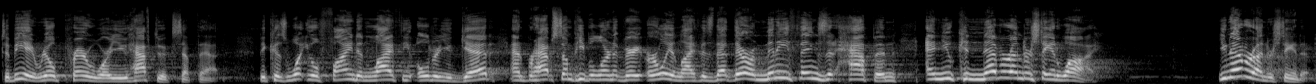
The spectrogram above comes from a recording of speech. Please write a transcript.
To be a real prayer warrior, you have to accept that. Because what you'll find in life the older you get, and perhaps some people learn it very early in life, is that there are many things that happen and you can never understand why. You never understand it.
